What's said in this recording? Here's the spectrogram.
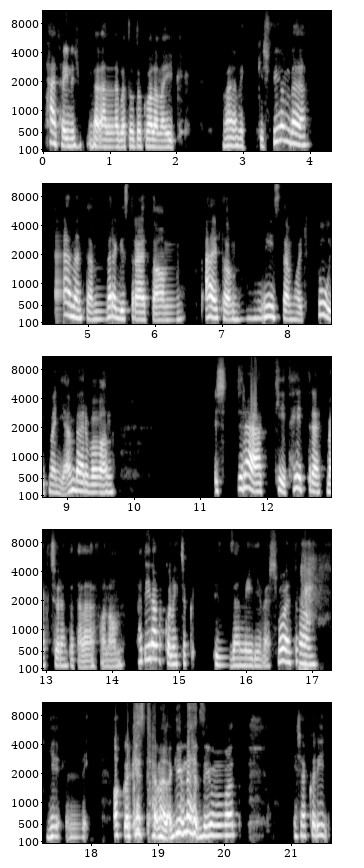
hát ha én is beválogatódok valamelyik, valamelyik kis filmbe, elmentem, beregisztráltam, álltam, néztem, hogy fú, itt mennyi ember van, és rá két hétre megcsörent a telefonom. Hát én akkor még csak 14 éves voltam, akkor kezdtem el a gimnáziumot, és akkor így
